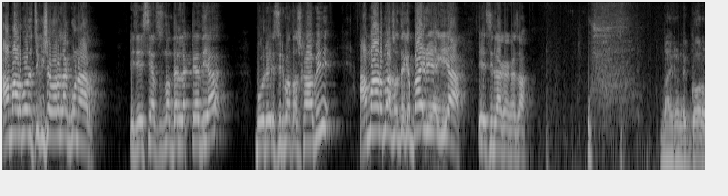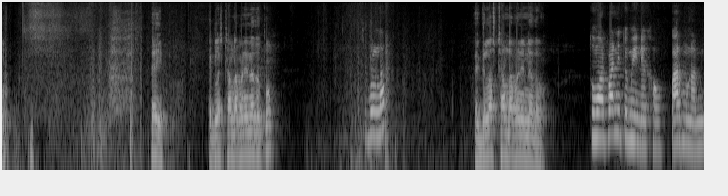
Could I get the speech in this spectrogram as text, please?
আমার বড় চিকিৎসা করা লাগবো না আর। এই যে এসি আসছিস না দেড় লাখ টাকা দিয়া বউর এসির বাতাস খাওয়াবি আমার বাসা থেকে বাইরে হয়ে গিয়া এসি লাগা গাজা বাইরে অনেক গরম। এই এক গ্লাস ঠান্ডা পানি না দাও তো। কি বললা? এক গ্লাস ঠান্ডা পানি না দাও। তোমার পানি তুমি এনে খাও পারব না আমি।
